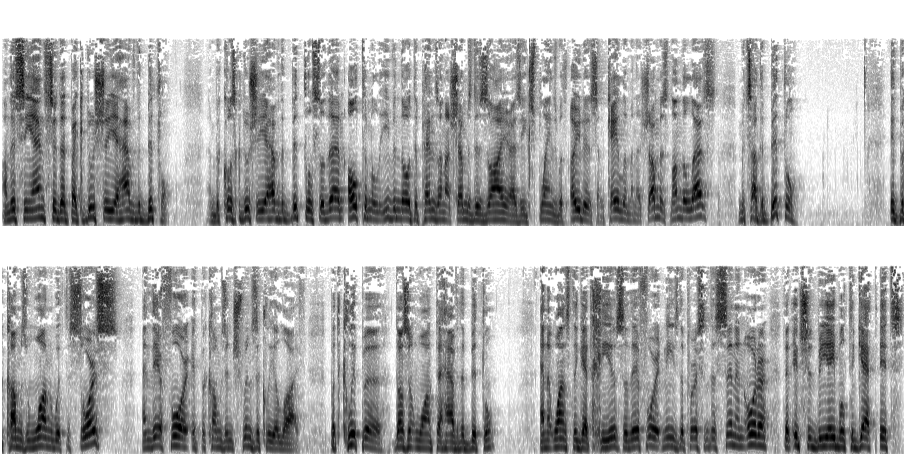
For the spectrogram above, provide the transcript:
On this he answered that by Kedusha you have the bittel. And because Kedusha you have the bittul, so then ultimately, even though it depends on Hashem's desire, as he explains with Oidus and Kalim and Hashemis, nonetheless, mitzvah the bittul, it becomes one with the source, and therefore it becomes intrinsically alive. But Klippa doesn't want to have the bittel, and it wants to get chiyus, so therefore it needs the person to sin in order that it should be able to get its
